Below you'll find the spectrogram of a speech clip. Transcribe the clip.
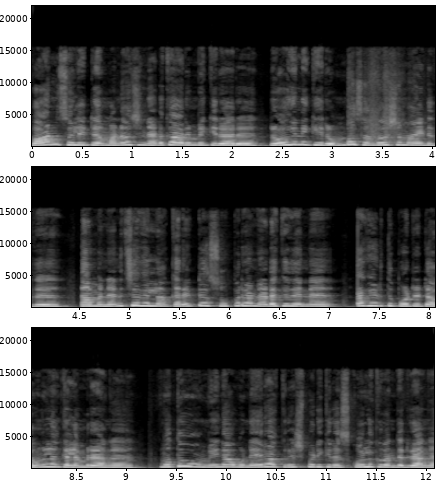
வான்னு சொல்லிட்டு மனோஜ் நடக்க ஆரம்பிக்கிறாரு. ரோகிணிக்கு ரொம்ப சந்தோஷமாயிடுது. நாம நினைச்சதெல்லாம் கரெக்டா சூப்பரா நடக்குதுன்னு பேக் எடுத்து போட்டுட்டு அவங்களும் கிளம்புறாங்க. முத்துவும் மீனாவும் நேரா கிரிஷ் படிக்கிற ஸ்கூலுக்கு வந்துடுறாங்க.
